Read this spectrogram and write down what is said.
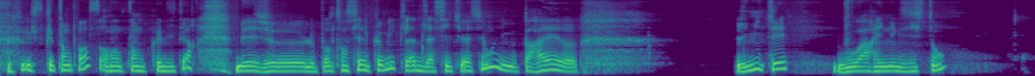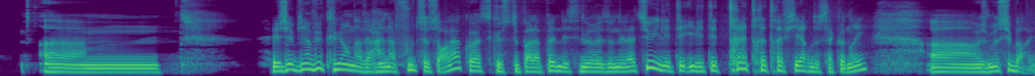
ce que t'en penses en tant qu'auditeur, mais je, le potentiel comique là de la situation, il me paraît euh, limité voire inexistant. Euh, et j'ai bien vu que lui en avait rien à foutre ce soir-là, quoi, parce que c'était pas la peine d'essayer de le raisonner là-dessus. Il était, il était très très très fier de sa connerie. Euh, je me suis barré.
